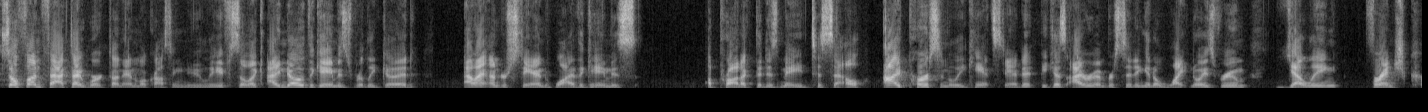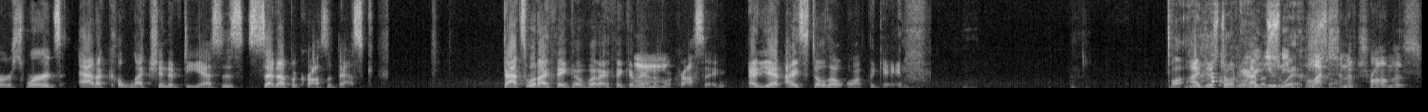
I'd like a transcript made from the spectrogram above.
So, fun fact: I worked on Animal Crossing New Leaf, so like I know the game is really good, and I understand why the game is a product that is made to sell. I personally can't stand it because I remember sitting in a white noise room yelling French curse words at a collection of DSs set up across a desk. That's what I think of when I think of Hmm. Animal Crossing, and yet I still don't want the game. Well, You I just have don't a have a unique Switch. collection so. of traumas.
